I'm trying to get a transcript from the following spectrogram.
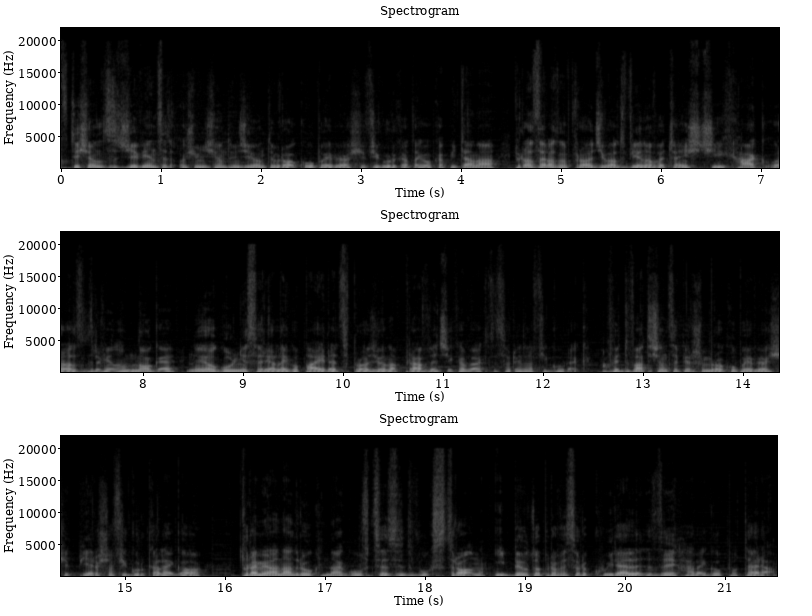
W 1989 roku pojawiła się figurka tego kapitana, która zarazem wprowadziła dwie nowe części, hak oraz drewnianą nogę. No i ogólnie seria LEGO Pirates wprowadziła naprawdę ciekawe akcesoria dla figurek. W 2001 roku pojawiła się pierwsza figurka LEGO, która miała nadruk na główce z dwóch stron. I był to profesor Quirrell z Harry'ego Pottera.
